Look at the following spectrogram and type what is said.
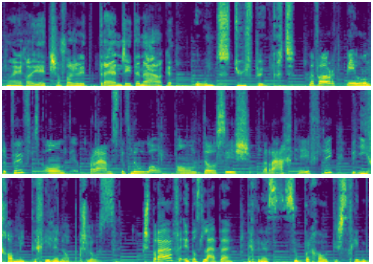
Ich, meine, ich habe jetzt schon fast wieder Tränen in den Augen. Und Tiefpunkte. Man fährt bei 150 und bremst auf Null ab. Und das ist recht heftig. Ich habe mit den Kielen abgeschlossen. Gespräche über das Leben. Ich war ein super chaotisches Kind.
